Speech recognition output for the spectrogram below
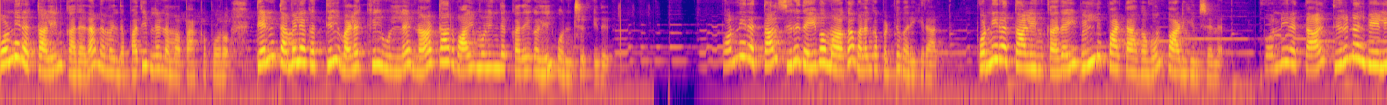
பொன்னிறத்தாளின் கதை தான் நம்ம இந்த பதிவில் நம்ம பார்க்க போறோம். தென் தமிழகத்தில் வழக்கில் உள்ள நாட்டார் வாய்மொழிந்த கதைகளில் ஒன்று இது. பொன்னிறத்தால் சிறு தெய்வமாக வழங்கப்பட்டு வருகிறாள். பொன்னிறத்தாளின் கதை வில்லுப்பாட்டாகவும் பாடுகின்றன. பொன்னிறத்தால் திருநெல்வேலி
